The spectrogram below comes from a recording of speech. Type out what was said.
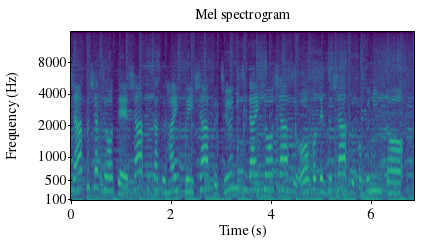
シャープ社長艇シャープ核排水シャープ中日代表シャープ大小鉄シャープ国民党。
